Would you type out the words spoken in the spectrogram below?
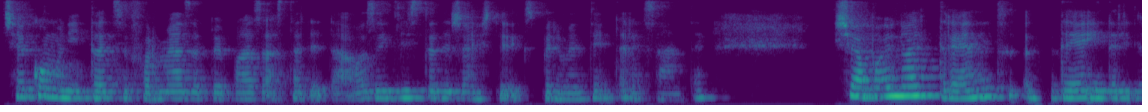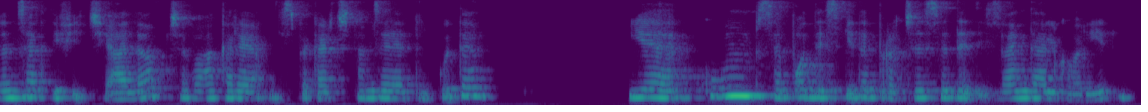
ce comunități se formează pe baza asta de DAOs. Există deja niște experimente interesante. Și apoi un alt trend de inteligență artificială, ceva care, despre care citam zilele trecute, e cum se pot deschide procese de design de algoritm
